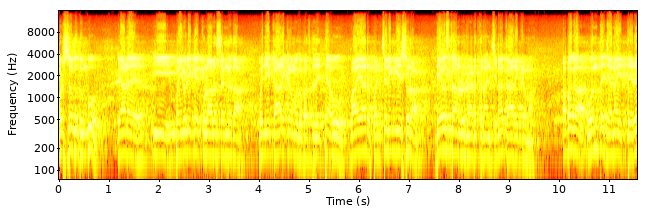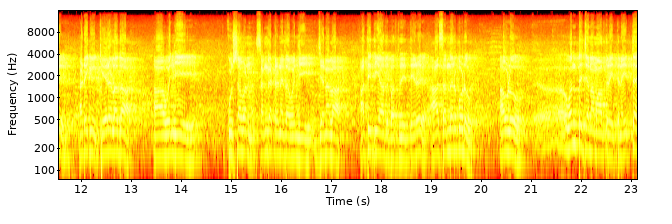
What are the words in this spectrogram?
ವರ್ಷಗೂ ತುಂಬು ಯಾನ ಈ ಪೈವಳಿಕೆ ಕುಲಾಲ ಸಂಘದ ಒಂಜಿ ಕಾರ್ಯಕ್ರಮಕ್ಕೆ ಬರ್ತದಿತ್ತೆ ಅವು ಬಾಯಾರು ಪಂಚಲಿಂಗೇಶ್ವರ ದೇವಸ್ಥಾನಡು ನಡತನಂಚಿನ ಕಾರ್ಯಕ್ರಮ. ಅವಾಗ ಒಂತ ಜನ ಇತ್ತೇರು, ಅಡಿಗೆ ಕೇರಳದ ಒಂಜಿ ಕುಶವನ್ ಸಂಘಟನೆದ ಒಂಜಿ ಜನಲ ಅತಿಥಿಯಾದ ಬರ್ತದಿತ್ತೇರು ಆ ಸಂದರ್ಭಡು ಅವಳು ಒಂತ ಜನ ಮಾತ್ರ ಇತ್ತನ. ಇತ್ತೆ,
